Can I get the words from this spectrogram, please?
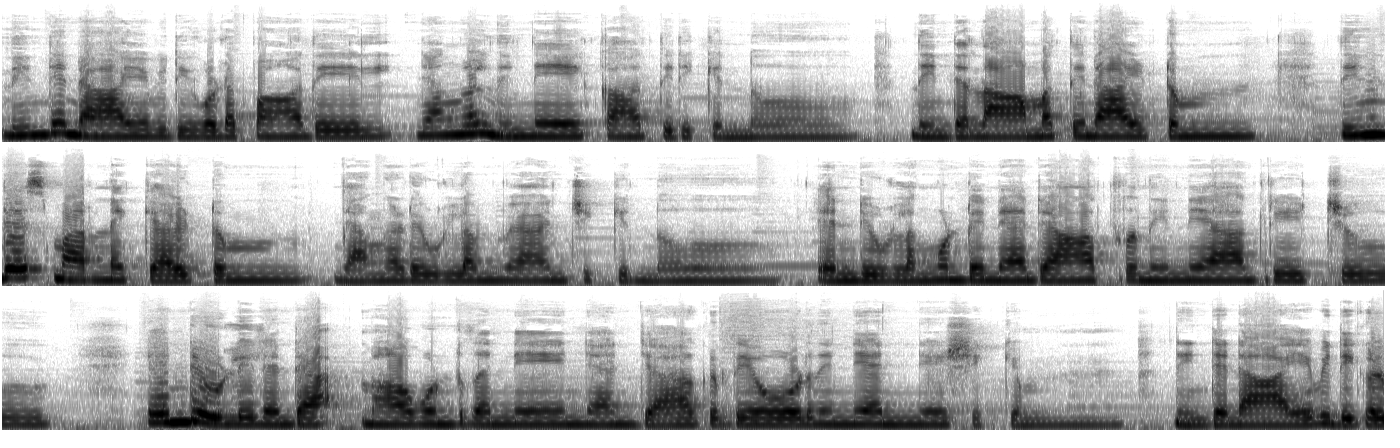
നിന്റെ ന്യായവിധികളുടെ പാതയിൽ ഞങ്ങൾ നിന്നെ കാത്തിരിക്കുന്നു. നിന്റെ നാമത്തിനായിട്ടും നിന്റെ സ്മരണയ്ക്കായിട്ടും ഞങ്ങളുടെ ഉള്ളം വാഞ്ചിക്കുന്നു എന്റെ ഉള്ളം കൊണ്ട് ഞാൻ രാത്രി നിന്നെ ആഗ്രഹിച്ചു. എന്റെ ഉള്ളിൽ എന്റെ ആത്മാവ് കൊണ്ട് തന്നെ ഞാൻ ജാഗ്രതയോട് നിന്നെ അന്വേഷിക്കും. നിന്റെ ന്യായവിധികൾ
